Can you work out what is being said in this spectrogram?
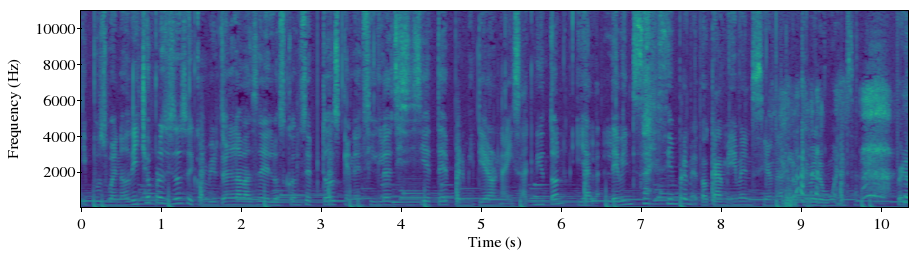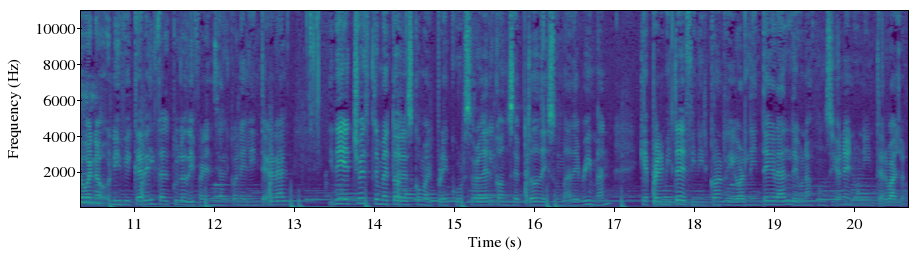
Y pues bueno, dicho proceso se convirtió en la base de los conceptos que en el siglo XVII permitieron a Isaac Newton y a Leibniz. Siempre me toca a mí mencionarlo, qué vergüenza. Pero bueno, unificar el cálculo diferencial con el integral. Y de hecho este método es como el precursor del concepto de suma de Riemann, que permite definir con rigor la integral de una función en un intervalo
